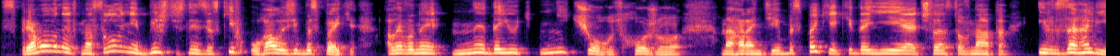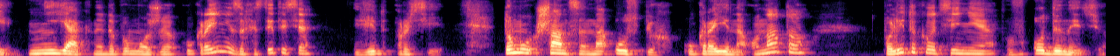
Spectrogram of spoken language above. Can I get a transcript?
спрямованих на встановлення більш тісних зв'язків у галузі безпеки, але вони не дають нічого схожого на гарантії безпеки, які дає членство в НАТО, і взагалі ніяк не допоможе Україні захиститися від Росії. Тому шанси на успіх Україна у НАТО політика оцінює в одиницю.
